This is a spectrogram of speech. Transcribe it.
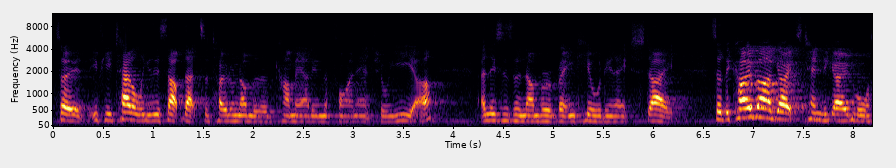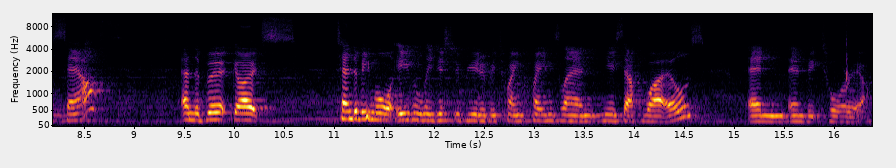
So if you tally this up, that's the total number that have come out in the financial year. And this is the number of being killed in each state. So the Cobar goats tend to go more south and the Bourke goats tend to be more evenly distributed between Queensland, New South Wales and, and Victoria.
